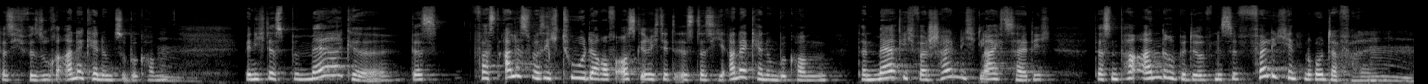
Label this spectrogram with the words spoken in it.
dass ich versuche Anerkennung zu bekommen. Mhm. Wenn ich das bemerke, dass fast alles, was ich tue, darauf ausgerichtet ist, dass ich Anerkennung bekomme, dann merke ich wahrscheinlich gleichzeitig, dass ein paar andere Bedürfnisse völlig hinten runterfallen. Mhm.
